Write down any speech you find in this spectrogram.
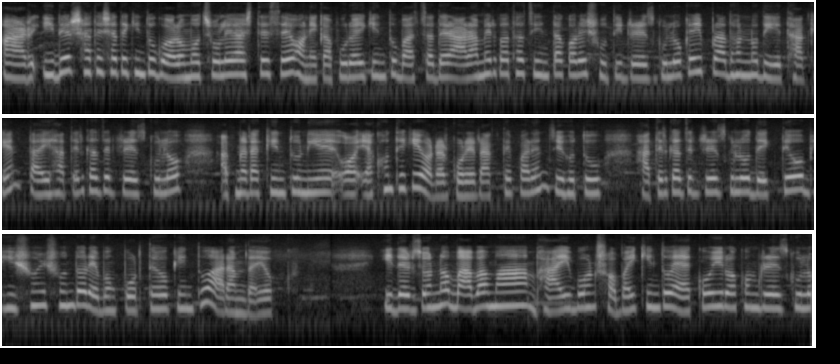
আর ঈদের সাথে সাথে কিন্তু গরমও চলে আসতেছে। অনেক আপুরাই কিন্তু বাচ্চাদের আরামের কথা চিন্তা করে সুতি ড্রেসগুলোকেই প্রাধান্য দিয়ে থাকেন। তাই হাতের কাজের ড্রেসগুলো আপনারা কিন্তু নিয়ে এখন থেকেই অর্ডার করে রাখতে পারেন। যেহেতু হাতের কাজের ড্রেসগুলো দেখতেও ভীষণ সুন্দর এবং পরতেও কিন্তু আরামদায়ক। ঈদের জন্য বাবা, মা, ভাই, বোন সবাই কিন্তু একই রকম ড্রেসগুলো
